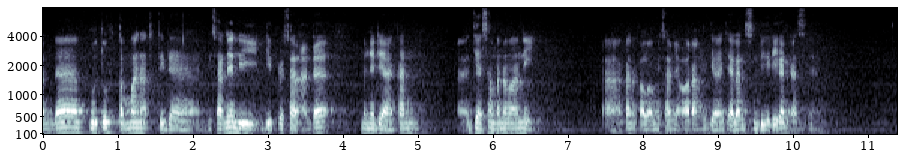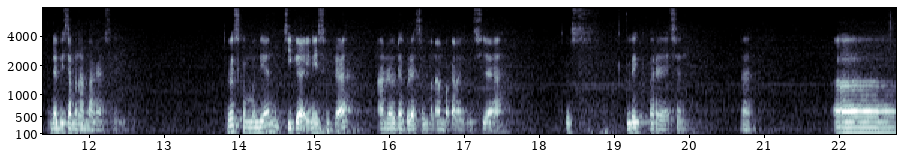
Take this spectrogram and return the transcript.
anda butuh teman atau tidak. Misalnya di di perusahaan anda menyediakan uh, jasa menemani. Uh, kan kalau misalnya orang jalan-jalan sendiri kan kasihan. Anda bisa menambahkan sendiri. Terus kemudian jika ini sudah anda sudah berhasil menambahkan usia terus klik variation. Nah uh,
